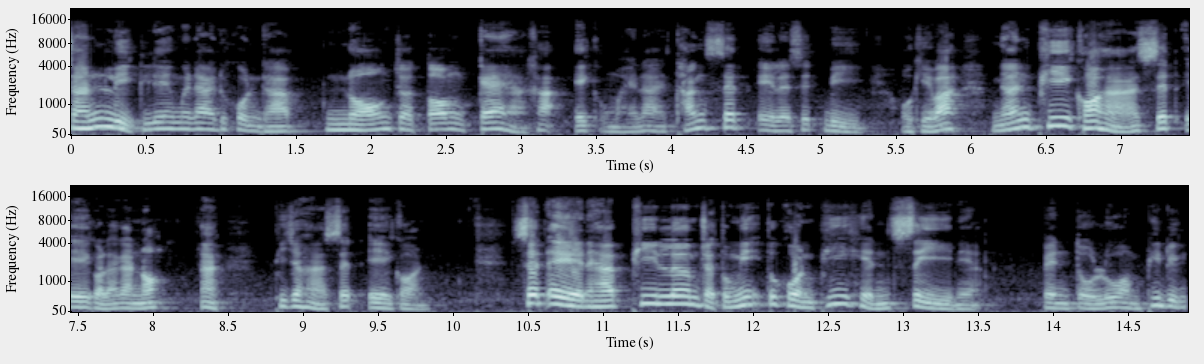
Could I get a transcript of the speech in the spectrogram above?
ฉันหลีกเลี่ยงไม่ได้ทุกคนครับ น้องจะต้องแก้หาค่า x ออกมาให้ได้ทั้งเซต a และเซต b โอเคปะงั้นพี่ขอหาเซต a ก่อนแล้วกันเนาะอะพี่จะหาเซต A ก่อนเซต A นะครับพี่เริ่มจากตรงนี้ทุกคนพี่เห็น 4 เนี่ยเป็นตัวร่วมพี่ดึง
